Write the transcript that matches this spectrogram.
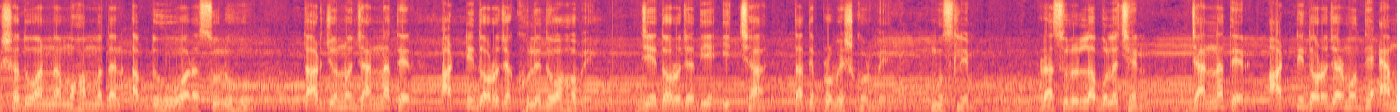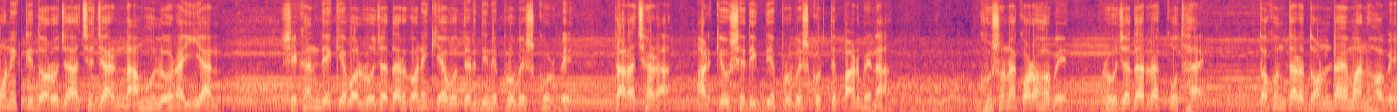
আসাদু আন্না মুহাম্মাদান আবদুহু ওয়া রাসূলুহু, তার জন্য জান্নাতের আটটি দরজা খুলে দেওয়া হবে। যে দরজা দিয়ে ইচ্ছা, তাতে প্রবেশ করবে। মুসলিম, রাসূলুল্লাহ বলেছেন, জান্নাতের আটটি দরজার মধ্যে এমন একটি দরজা আছে যার নাম হলো রাইয়ান। সেখান দিয়ে কেবল রোজাদারগণে কিয়াবতের দিনে প্রবেশ করবে। তারা ছাড়া আর কেউ সেদিক দিয়ে প্রবেশ করতে পারবে না। ঘোষণা করা হবে, রোজাদাররা কোথায়? তখন তারা দণ্ডায়মান হবে।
